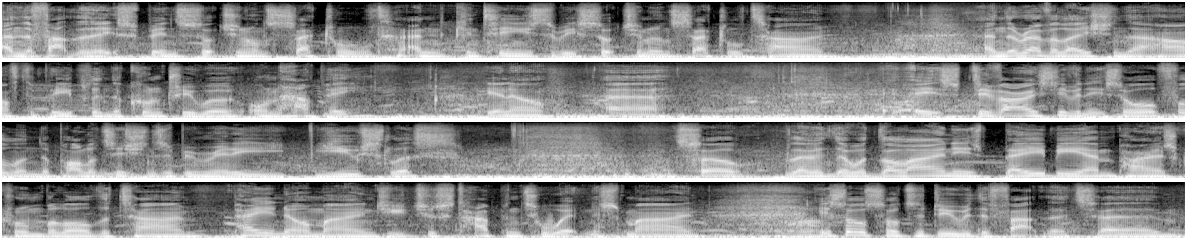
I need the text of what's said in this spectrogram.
and the fact that it's been such an unsettled and continues to be such an unsettled time, and the revelation that half the people in the country were unhappy, you know, uh, it's divisive and it's awful, and the politicians have been really useless. So the, the, the line is, "Baby, empires crumble all the time. Pay no mind. You just happen to witness mine." It's also to do with the fact that. Um,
